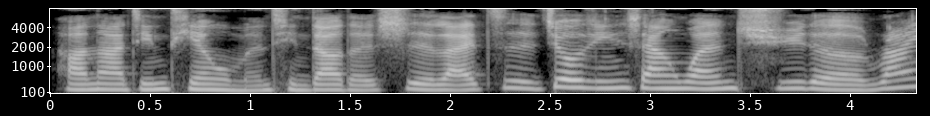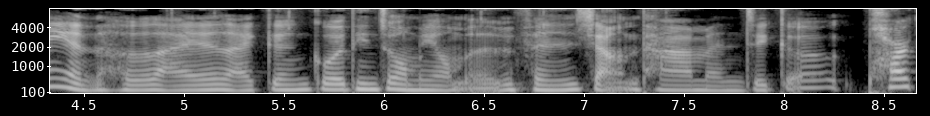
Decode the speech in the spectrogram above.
好，那今天我们请到的是来自旧金山湾区的 Ryan 和莱恩，来跟各位听众朋友们分享他们这个 Park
